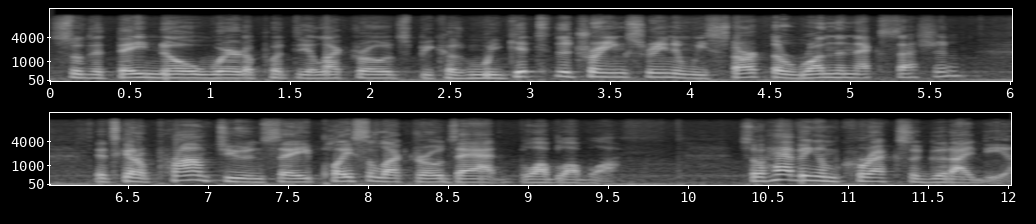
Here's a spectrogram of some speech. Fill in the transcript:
so that they know where to put the electrodes because when we get to the training screen and we start to run the next session, it's going to prompt you and say place electrodes at blah blah blah. So having them correct's a good idea.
